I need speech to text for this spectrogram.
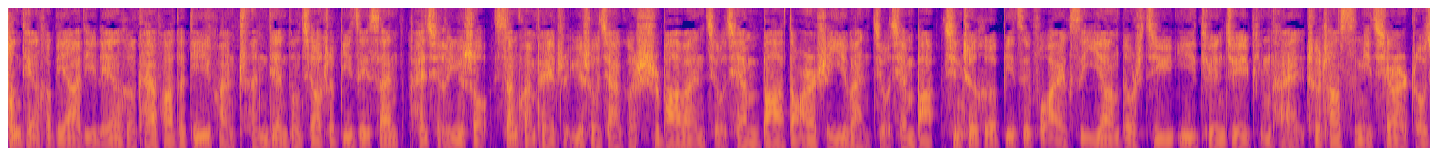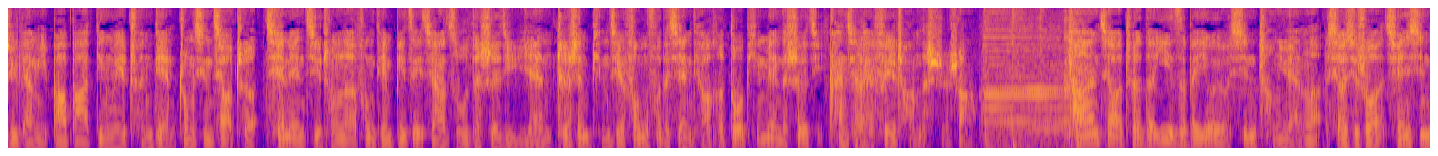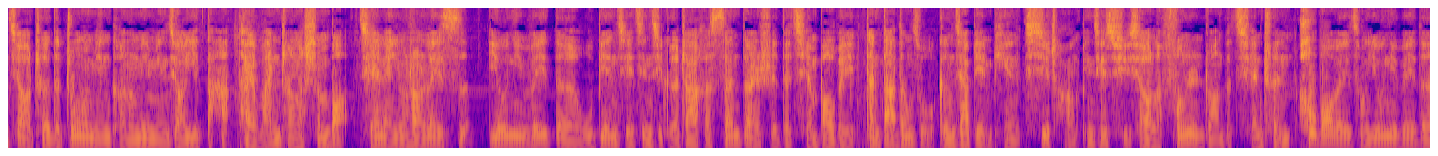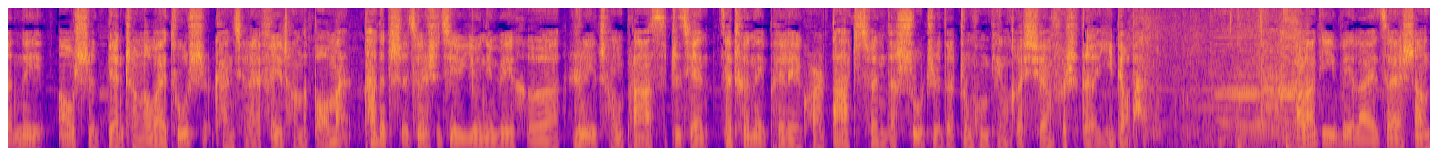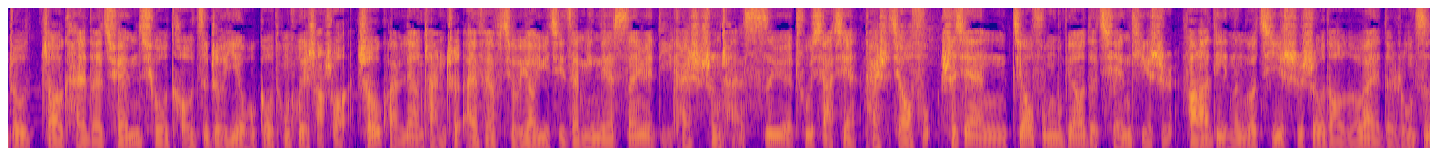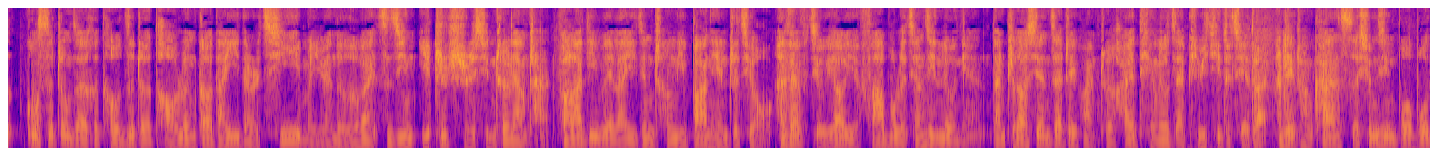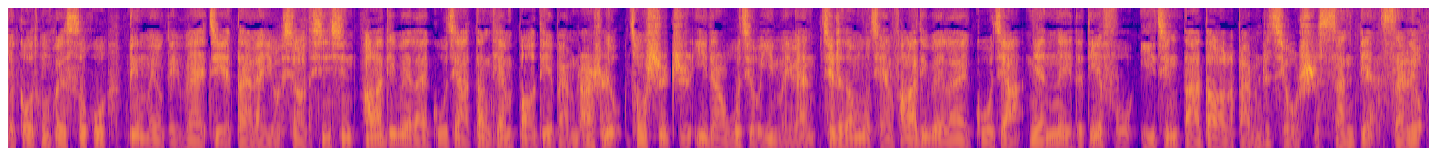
丰田和比亚迪联合开发的第一款纯电动轿车 BZ 三开启了预售，三款配置预售价格十八万九千八到二十一万九千八。新车和 BZ4X 一样，都是基于 eTNGA 平台，车长四米七二，轴距两米八八，定位纯电中型轿车。前脸继承了丰田 BZ 家族的设计语言，车身凭借丰富的线条和多平面的设计，看起来非常的时尚。长安轿车的 E 字辈又有新成员了。消息说，全新轿车的中文名可能命名叫益达，它也完成了申报。前脸用上类似 UNI-V 的无边界进气格栅和三段式的前包围，但大灯组更加扁平细长，并且取消了锋刃状的前唇。后包围从 UNI-V 的内凹式变成了外凸式，看起来非常的饱满。它的尺寸是介于 UNI-V 和锐城 Plus 之间，在车内配了一块大尺寸的竖置的中控屏和悬浮式的仪表盘。法拉第未来在上周召开的全球投资者业务沟通会上说，首款量产车 FF 九幺预计在明年三月底开始生产，四月初下线开始交付。实现交付目标的前提是法拉第能够及时收到额外的融资。公司正在和投资者讨论高达一点七亿美元的额外资金，以支持新车量产。法拉第未来已经成立八年之久，FF 九幺也发布了将近六年，但直到现在这款车还停留在 PPT 的阶段。而这场看似雄心勃勃的沟通会似乎并没有给外界带来有效的信心。法拉第未来股价当天暴跌百分之二十六，总市值一点五九亿美元。截止到目前，法拉第未来股价年内的跌幅已经达到了百分之九十三点三六。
